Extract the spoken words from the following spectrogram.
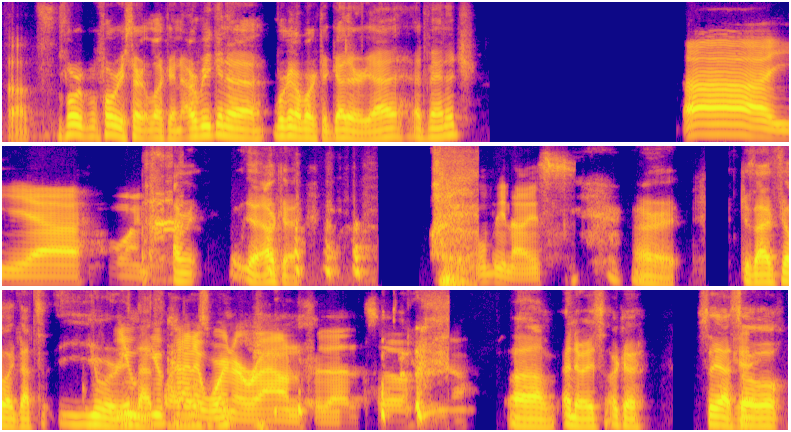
starts. Before before we start looking, are we gonna we're gonna work together? Yeah, advantage. Uh, yeah. Why not? Yeah, okay, We'll be nice. all right. Because I feel like that's you were in You that. you kind of weren't around for that, so you know. Um. Anyways, okay. So yeah, Okay. so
